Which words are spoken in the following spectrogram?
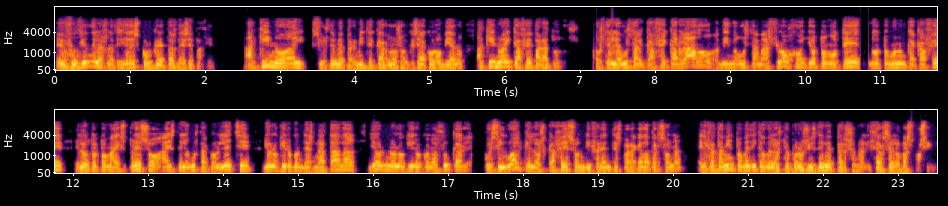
en función de las necesidades concretas de ese paciente. Aquí no hay, si usted me permite, Carlos, aunque sea colombiano, aquí no hay café para todos. A usted le gusta el café cargado, a mí me gusta más flojo, yo tomo té, no tomo nunca café, el otro toma expreso, a este le gusta con leche, yo lo quiero con desnatada, yo no lo quiero con azúcar. Pues igual que los cafés son diferentes para cada persona, el tratamiento médico de la osteoporosis debe personalizarse lo más posible.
